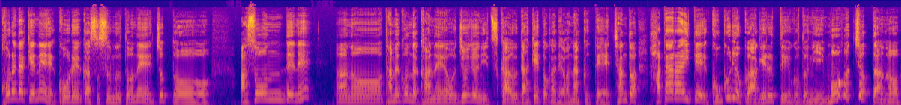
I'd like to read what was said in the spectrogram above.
これだけね高齢化進むとねちょっと遊んでねあの溜め込んだ金を徐々に使うだけとかではなくてちゃんと働いて国力上げるっていうことにもうちょっとあの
